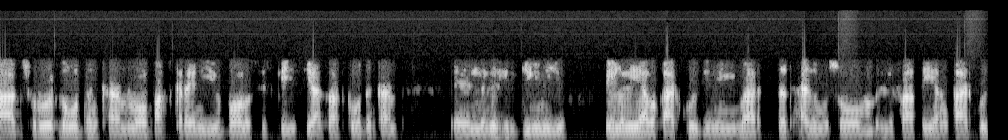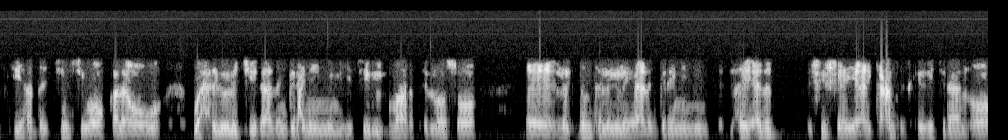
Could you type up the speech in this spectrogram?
aad shuruucda waddankan loo baaskaraynayo bolisiska iyo siyaasaadka waddankan laga hirgelinayo ee laga yaabo qaarkood inay maarata dad cadowa soo lifaaqayaan qaarkood kii hadda jinsiga oo kale oo waxa loola jeeda aadan garanaynin iyo si maaragtay loo soo danta laga leeyahay aadan garanaynin hay'adad shisheeye ay gacanta iskaga jiraan oo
